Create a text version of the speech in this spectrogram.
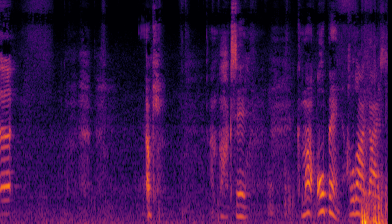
Uh, okay. Unbox it. Come on, open. Hold on, guys.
